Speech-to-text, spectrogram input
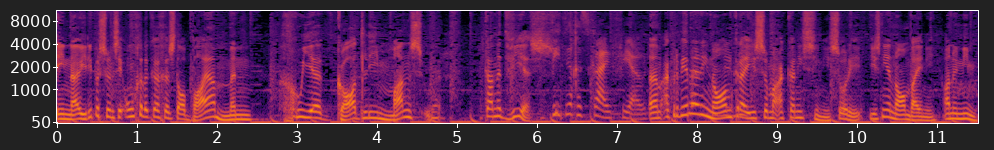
en nou hierdie persoon sê ongelukkig is daar baie min goeie godly mans oor. Kan dit wees? Wie het geskryf vir jou? Um ek probeer nou die naam kry hierso, maar ek kan nie sien nie. Sorry. Hier's nie 'n naam by nie. Anoniem.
